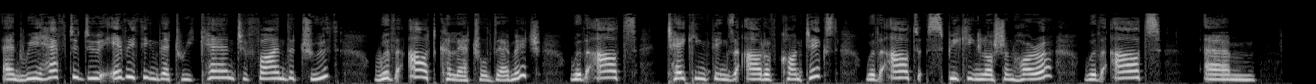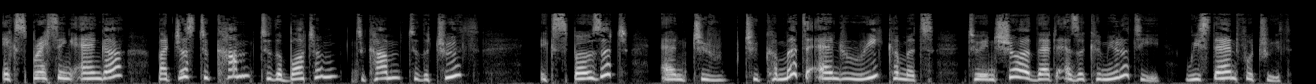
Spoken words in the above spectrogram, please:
And we have to do everything that we can to find the truth without collateral damage, without taking things out of context, without speaking Lashon Hara, without um, expressing anger, but just to come to the bottom, to come to the truth, expose it, and to to commit and recommit to ensure that as a community we stand for truth,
